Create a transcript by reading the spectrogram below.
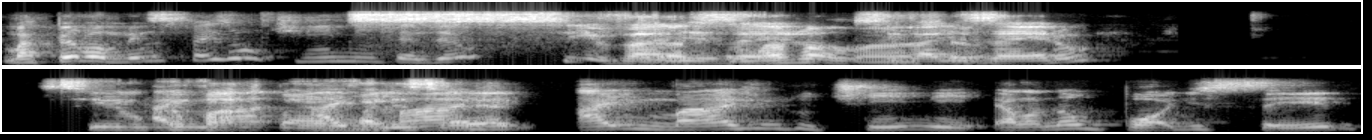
Mas pelo menos fez um time, entendeu? Se vale zero, se vale zero, se o A, ima campeonato a, vale zero, imagem, a imagem do time, ela não pode ser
